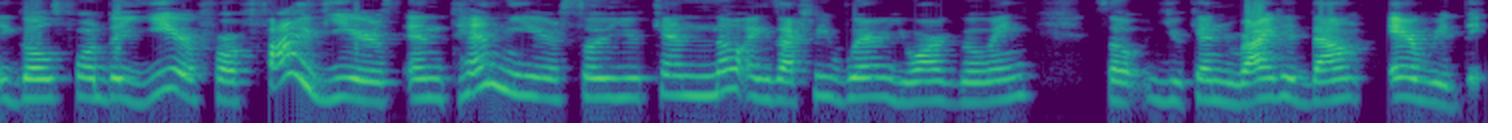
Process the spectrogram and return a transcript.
it goes for the year for five years and ten years. So you can know exactly where you are going. So you can write it down every day.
